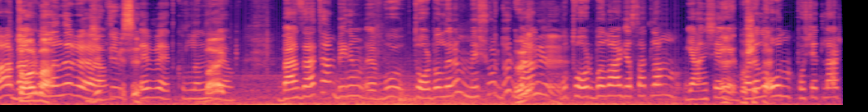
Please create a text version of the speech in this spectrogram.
Aa ben Torba. kullanırım. Ciddi misin? Evet kullanırım. Bak. Ben zaten benim e, bu torbalarım meşhurdur. Öyle ben mi? bu torbalar yasaklan yani şey Evet, paralı poşetler. ol poşetler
